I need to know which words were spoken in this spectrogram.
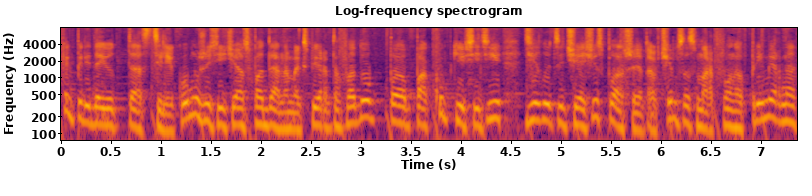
Как передает ТАСС Телеком, уже сейчас, по данным экспертов Adobe, по- покупки в сети делаются чаще с планшетов, чем со смартфонов. Примерно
